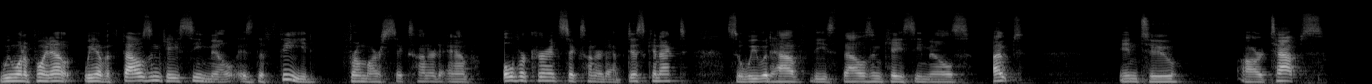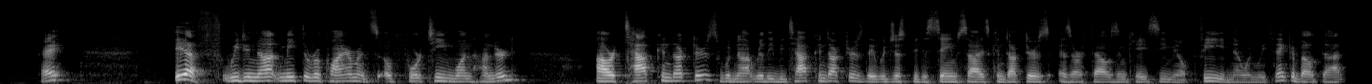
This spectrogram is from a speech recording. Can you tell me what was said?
We want to point out we have a 1000 kc mil is the feed from our 600 amp overcurrent 600 amp disconnect. So we would have these 1000 kc out into our taps, okay? If we do not meet the requirements of 14100, our tap conductors would not really be tap conductors. They would just be the same size conductors as our 1000 kc mil feed. Now, when we think about that,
